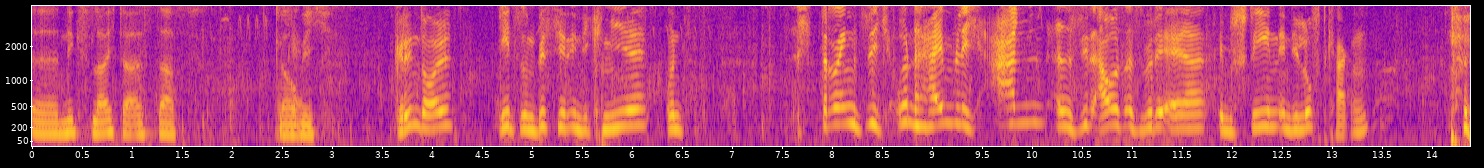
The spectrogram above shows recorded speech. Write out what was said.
Äh, nix leichter als das, glaube Okay. ich. Grindol geht so ein bisschen in die Knie und strengt sich unheimlich an. Es sieht aus, als würde er im Stehen in die Luft kacken.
